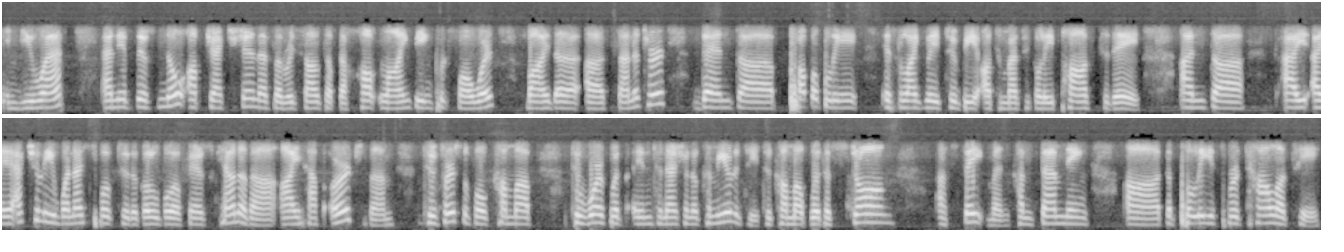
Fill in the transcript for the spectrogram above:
in US. And if there's no objection as a result of the hotline being put forward by the uh, senator, then uh, probably it's likely to be automatically passed today. And uh, I, I actually, when I spoke to the Global Affairs Canada, I have urged them to first of all come up to work with international community to come up with a strong uh, statement condemning uh, the police brutality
